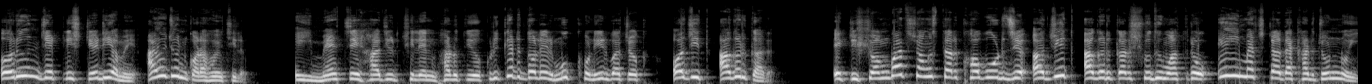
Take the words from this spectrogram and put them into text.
অরুণ জেটলি স্টেডিয়ামে আয়োজন করা হয়েছিল। এই ম্যাচে হাজির ছিলেন ভারতীয় ক্রিকেট দলের মুখ্য নির্বাচক অজিত আগরকর। একটি সংবাদ সংস্থার খবর যে অজিত আগরকর শুধুমাত্র এই ম্যাচটা দেখার জন্যই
